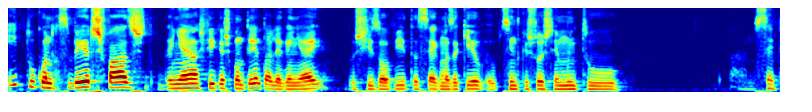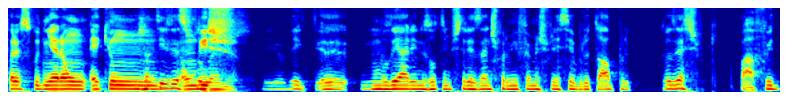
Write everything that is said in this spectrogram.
E tu, quando receberes, fazes, ganhas, ficas contente, olha, ganhei, do X ao Vita, segue. Mas aqui eu, eu sinto que as pessoas têm muito. pá, Não sei, parece que o dinheiro é um, é que um, Já tive é um problemas. bicho. Eu digo, eh, imobiliário nos últimos três anos para mim foi uma experiência brutal porque todos esses pá, fui,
